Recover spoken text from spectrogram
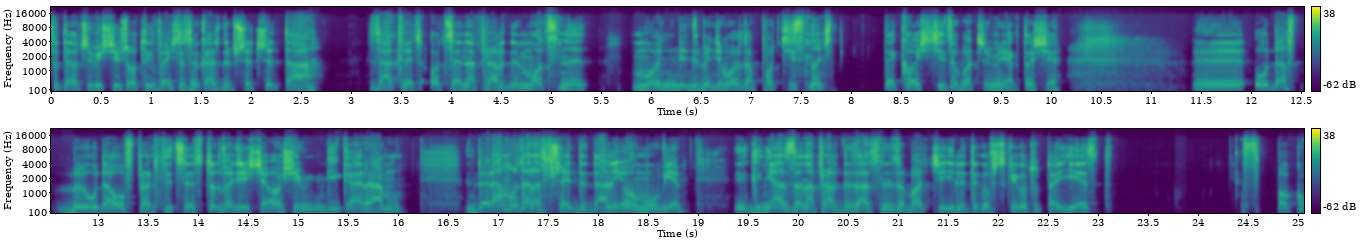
tutaj oczywiście już o tych wejściach sobie każdy przeczyta. Zakres OC naprawdę mocny, więc będzie można pocisnąć te kości. Zobaczymy jak to się Yy, uda, by udało w praktyce 128 giga RAMu. Do RAMu zaraz przejdę dalej, omówię. Gniazda naprawdę zacne. Zobaczcie ile tego wszystkiego tutaj jest. Spoko.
